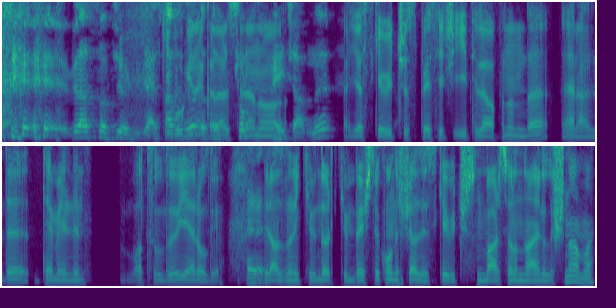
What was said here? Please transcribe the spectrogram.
biraz satıyor gibi. Yani satmıyor da tabii çok o- heyecanlı. Yaskevicius Pesic itilafının da herhalde temelinin atıldığı yer oluyor. Evet. Birazdan 2004-2005'te konuşacağız Yaskevicius'un Barcelona'nın ayrılışını ama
